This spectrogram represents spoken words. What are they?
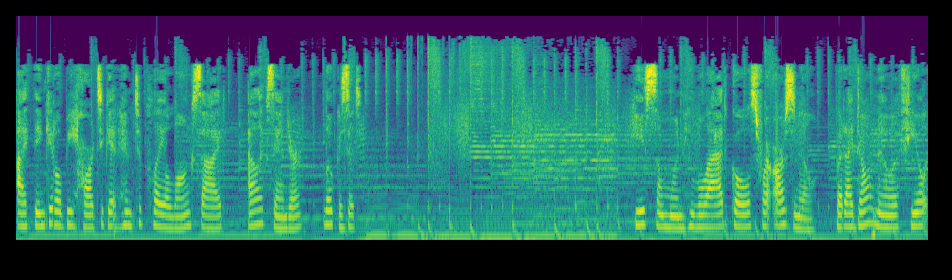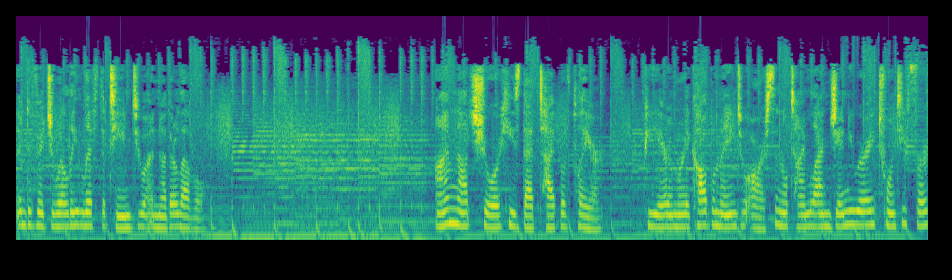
I think it'll be hard to get him to play alongside, Alexander, Lacazette. He's someone who will add goals for Arsenal, but I don't know if he'll individually lift the team to another level. I'm not sure he's that type of player. Pierre-Emerick Aubameyang to Arsenal Timeline January 21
